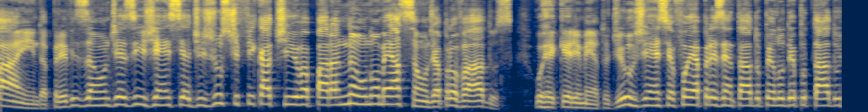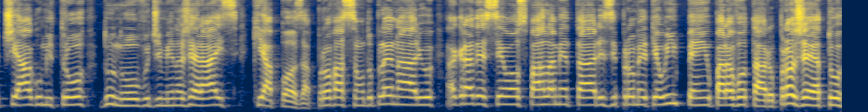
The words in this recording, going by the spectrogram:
Há ainda previsão de exigência de justificativa para não nomeação de aprovados. O requerimento de urgência foi apresentado pelo deputado Tiago Mitrô, do Novo de Minas Gerais, que, após a aprovação do plenário, agradeceu aos parlamentares e prometeu empenho para votar o projeto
